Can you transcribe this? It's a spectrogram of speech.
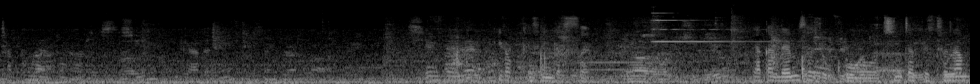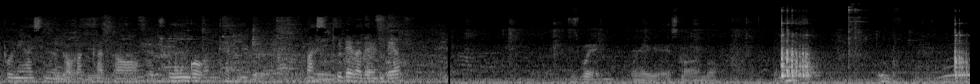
작품 활동을 있으신 우리 아들이 실내는 이렇게 생겼어요. 약간 냄새 좋고 진짜 베트남 분이 하시는 것 같아서 좋은 것 같아요. 맛이 기대가 되는데요. Uh.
